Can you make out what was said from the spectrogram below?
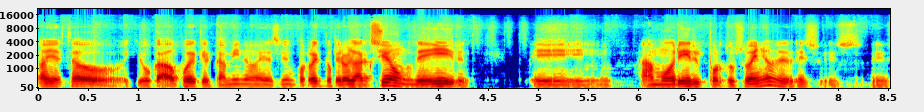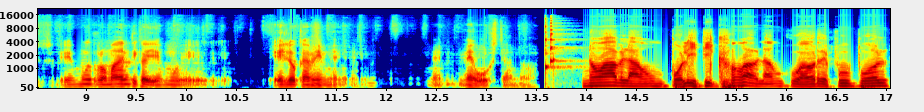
haya, estado equivocado, puede que el camino haya sido incorrecto, pero la acción de ir eh, a morir por tus sueños es, es, es, es, muy romántica y es, muy, es lo que a mí me, me, gusta. ¿no? no habla un político, habla un jugador de fútbol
